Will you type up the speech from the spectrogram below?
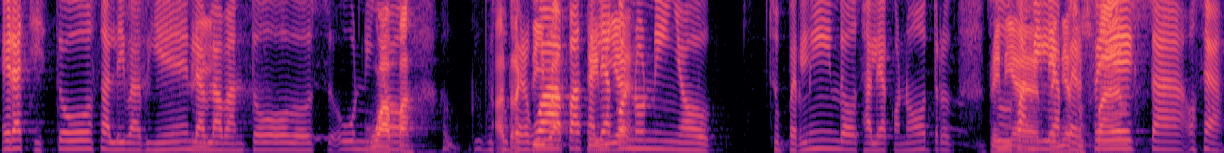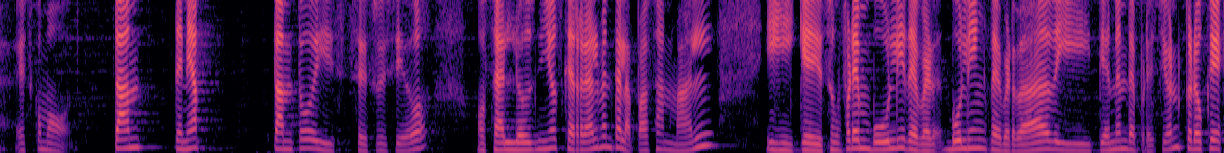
era chistosa, le iba bien, le hablaban todos, un niño guapa, súper guapa, salía con un niño súper lindo, salía con otros, su familia perfecta, o sea, es como tan, tenía tanto y se suicidó o sea, los niños que realmente la pasan mal y que sufren bullying de, bullying de verdad y tienen depresión, creo que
